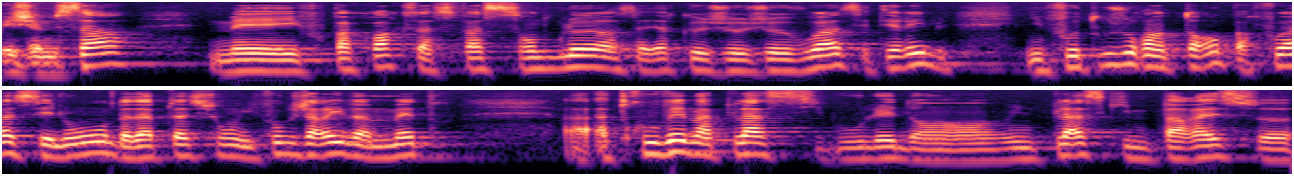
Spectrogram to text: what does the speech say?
et j'aime ça mais il faut pas croire que ça se fasse sans douleur. C'est-à-dire que je, je vois, c'est terrible. Il faut toujours un temps, parfois assez long, d'adaptation. Il faut que j'arrive à me mettre, à, trouver ma place, si vous voulez, dans une place qui me paraisse euh,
